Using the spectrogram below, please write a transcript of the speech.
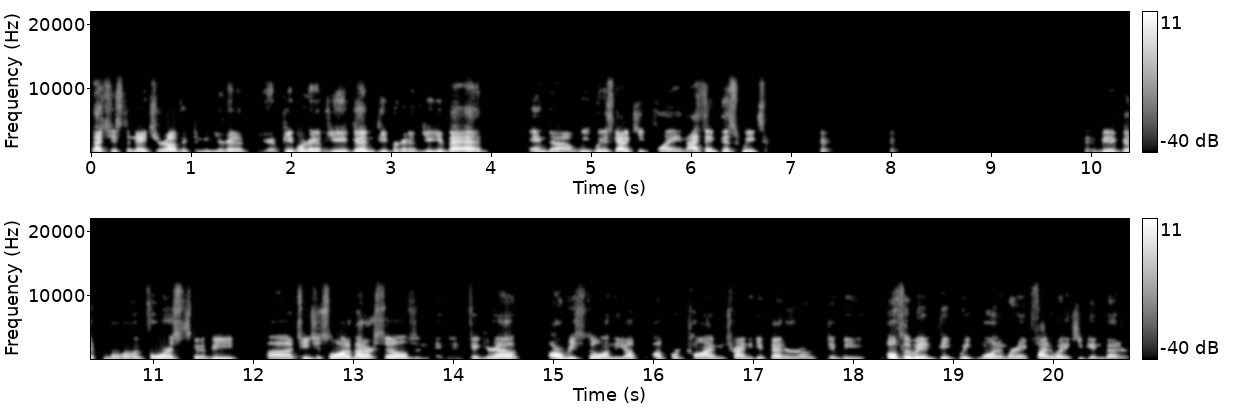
that's just the nature of it. I mean, you're going to, you're people are going to view you good and people are going to view you bad. And uh, we, we just got to keep playing. I think this week's going to be a good one for us. It's going to be uh, teach us a lot about ourselves and, and, and, figure out are we still on the up, upward climb and trying to get better, or did we? Hopefully, we didn't peak week one, and we're going to find a way to keep getting better.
